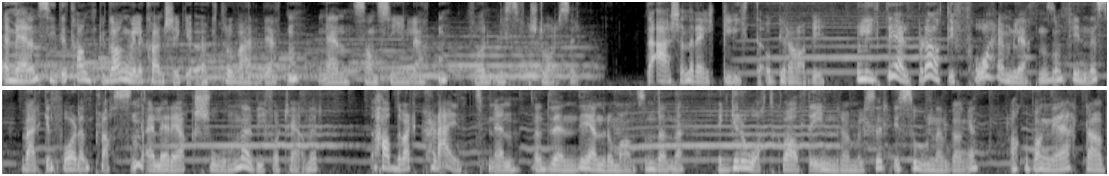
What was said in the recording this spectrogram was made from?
En mer ensidig tankegang ville kanskje ikke økt troverdigheten, men sannsynligheten for misforståelser. Det er generelt lite å grave i, og lite hjelper det at de få hemmelighetene som finnes, verken får den plassen eller reaksjonene de fortjener. Det hadde vært kleint, men nødvendig i en roman som denne, med gråtkvalte innrømmelser i solnedgangen, akkompagnert av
